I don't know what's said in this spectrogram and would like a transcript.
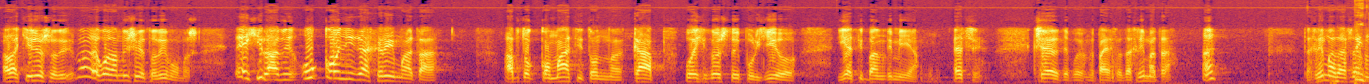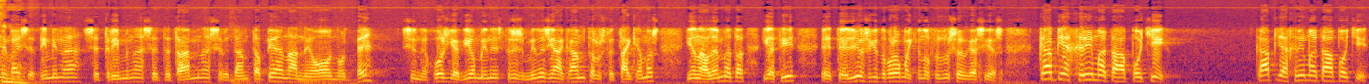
αλλά κυρίως ο Δήμος, εγώ θα μιλήσω για το Δήμο μας, έχει λάβει ούκο λίγα χρήματα από το κομμάτι των ΚΑΠ που έχει δώσει το Υπουργείο για την πανδημία. Έτσι. Ξέρετε που έχουν πάει αυτά τα χρήματα; Ε; Τα χρήματα αυτά έχουν πάει σε δίμηνα, σε τρίμηνα, σε τετράμηνα, σε πεντάμηνα, τα οποία ανανεώνονται συνεχώς για δύο μήνες, τρεις μήνες για να κάνουμε τα ροσφετάκια μας, για να λέμε τα, γιατί ε, τελείωσε και το πρόγραμμα κοινοφιλούς εργασίας. Κάποια χρήματα από εκεί κάποια χρήματα από εκεί.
